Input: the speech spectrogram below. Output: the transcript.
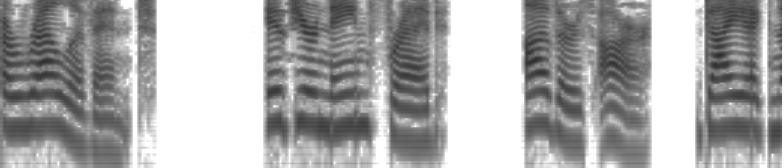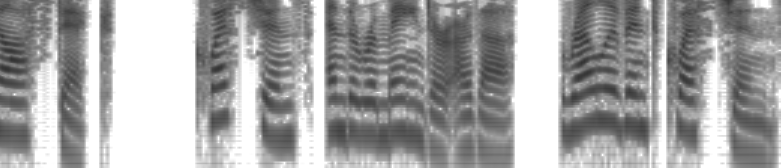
irrelevant. Is your name Fred? Others are diagnostic questions, and the remainder are the relevant questions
